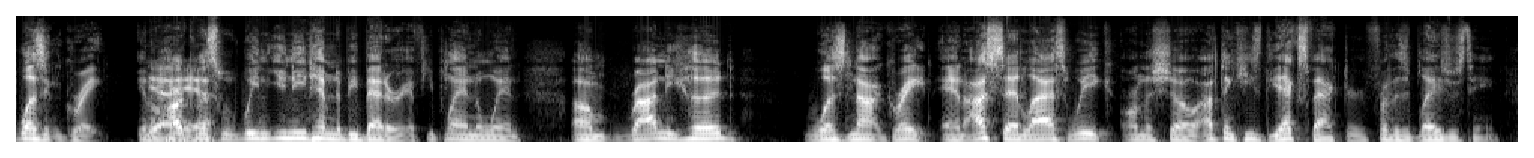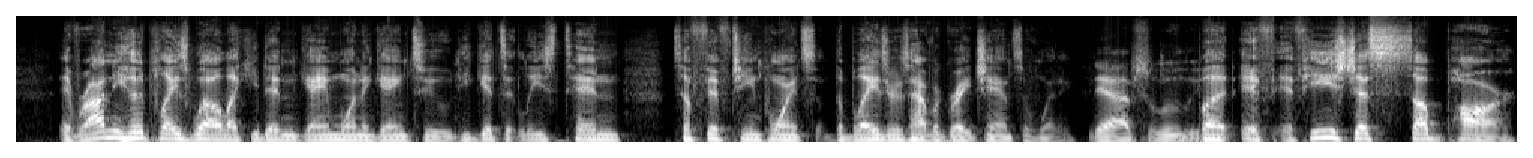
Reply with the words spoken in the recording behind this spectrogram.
wasn't great. You know Yeah, Harkless, we you need him to be better if you plan to win. Um, Rodney Hood was not great, and I said last week on the show, I think he's the X factor for this Blazers team. If Rodney Hood plays well like he did in Game One and Game Two, he gets at least ten to fifteen points. The Blazers have a great chance of winning. Yeah, absolutely. But if if he's just subpar,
